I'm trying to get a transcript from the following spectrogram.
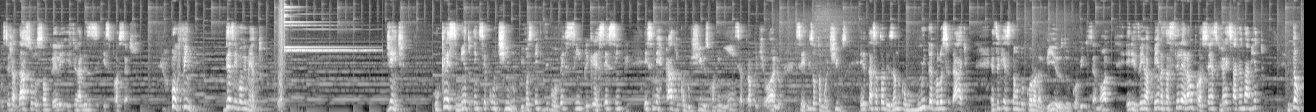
você já dá a solução para ele e finaliza esse processo. Por fim, desenvolvimento. Gente, o crescimento tem que ser contínuo e você tem que desenvolver sempre, crescer sempre. Esse mercado de combustíveis, conveniência, troca de óleo, serviços automotivos, ele está se atualizando com muita velocidade. Essa questão do coronavírus, do Covid-19, ele veio apenas acelerar um processo que já estava em andamento. Então,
